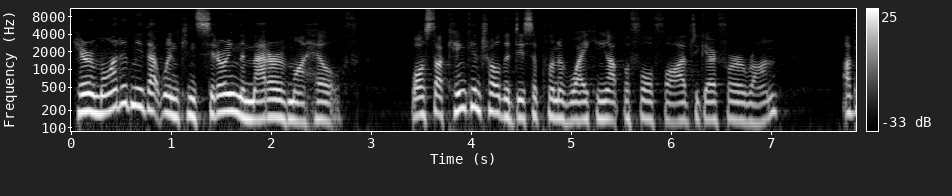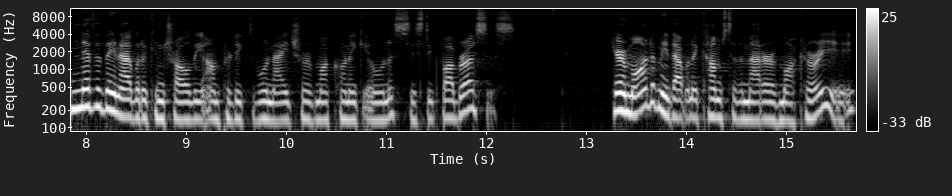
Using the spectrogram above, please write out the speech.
He reminded me that when considering the matter of my health, Whilst I can control the discipline of waking up before 5 to go for a run, I've never been able to control the unpredictable nature of my chronic illness, cystic fibrosis. He reminded me that when it comes to the matter of my career,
